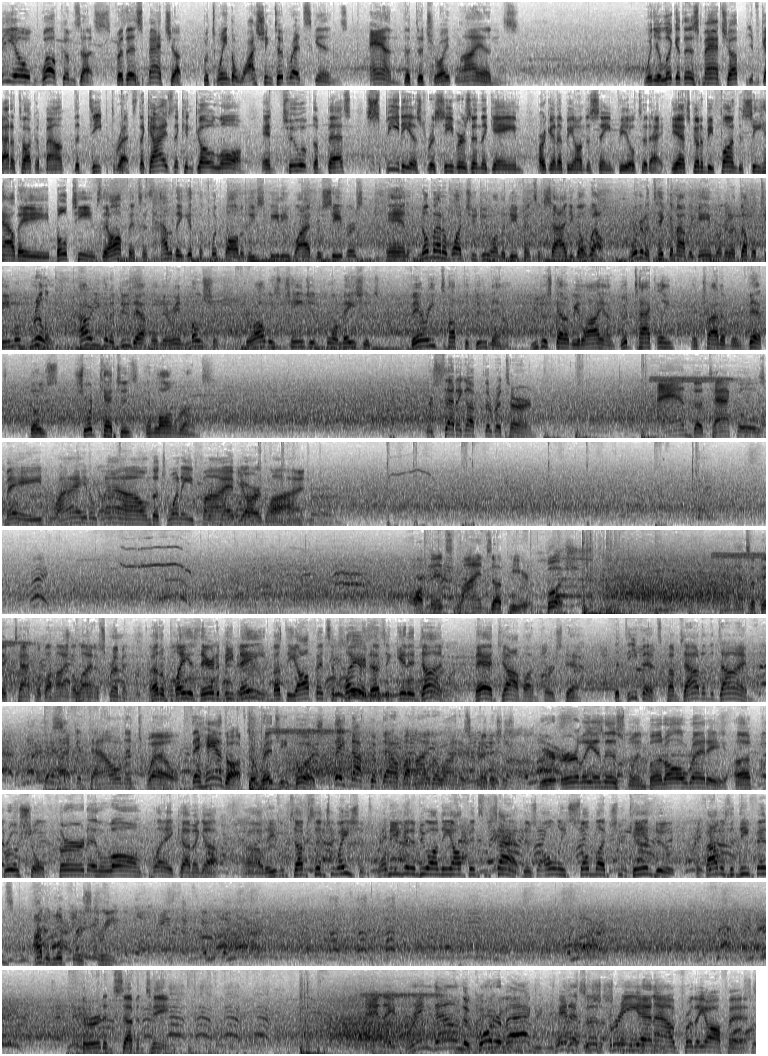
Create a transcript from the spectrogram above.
Field welcomes us for this matchup between the Washington Redskins and the Detroit Lions. When you look at this matchup, you've got to talk about the deep threats, the guys that can go long. And two of the best, speediest receivers in the game are going to be on the same field today. Yeah, it's going to be fun to see how they, both teams, the offenses, how do they get the football to these speedy wide receivers. And no matter what you do on the defensive side, you go, well, we're going to take them out of the game. We're going to double team them. Really? How are you going to do that when they're in motion? You're always changing formations very tough to do now. You just got to rely on good tackling and try to prevent those short catches and long runs. They're setting up the return. And the tackle's made right around the 25-yard line. Offense lines up here. Bush. And that's a big tackle behind the line of scrimmage. Another play is there to be made, but the offensive player doesn't get it done. Bad job on first down. The defense comes out in the dime. Second down and 12. The handoff to Reggie Bush. They knocked him down behind the line of scrimmage. We're early in this one, but already a crucial third and long play coming up. Uh, these are tough situations. What are you going to do on the offensive side? There's only so much you can do. If I was the defense, I would look for a screen. Third and 17. And they bring down the quarterback, and it's a three and out for the offense.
